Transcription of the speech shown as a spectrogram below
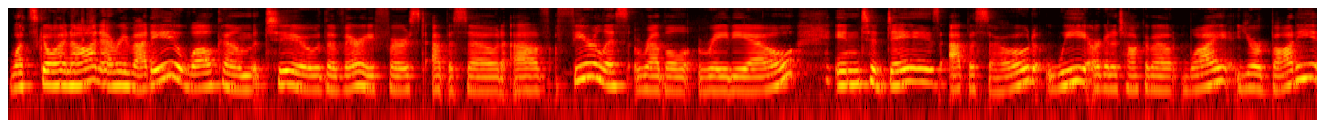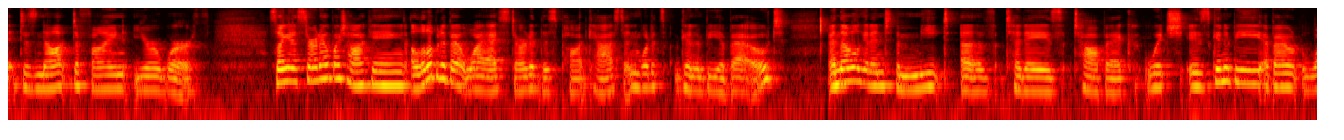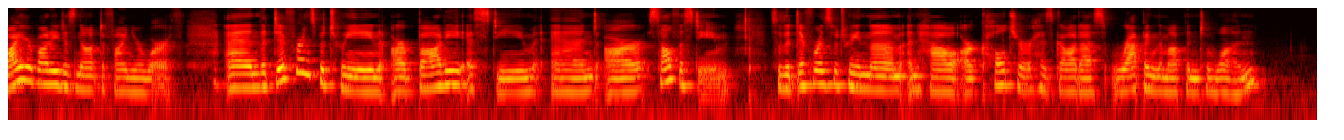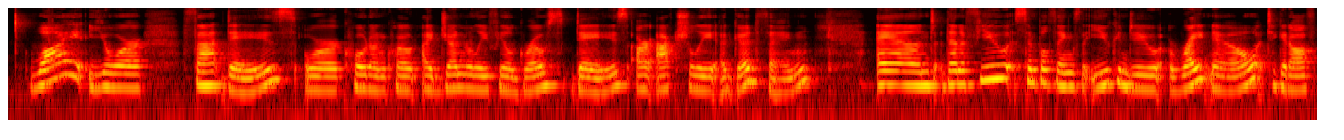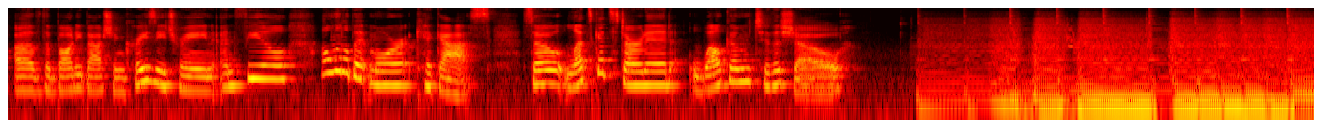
What's going on, everybody? Welcome to the very first episode of Fearless Rebelle Radio. In today's episode, we are going to talk about why your body does not define your worth. So, I'm going to start out by talking a little bit about why I started this podcast and what it's going to be about. And then we'll get into the meat of today's topic, which is going to be about why your body does not define your worth and the difference between our body esteem and our self esteem. So, the difference between them and how our culture has got us wrapping them up into one why your fat days or quote unquote I generally feel gross days are actually a good thing and then a few simple things that you can do right now to get off of the body bashing crazy train and feel a little bit more kick ass. So let's get started. Welcome to the show.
